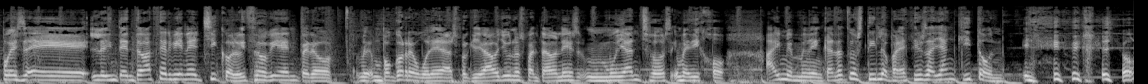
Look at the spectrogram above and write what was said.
Pues eh, lo intentó hacer bien el chico, lo hizo bien, pero un poco reguleras, porque llevaba yo unos pantalones muy anchos y me dijo, ay, me, me encanta tu estilo, pareces Diane Keaton. Y dije yo,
